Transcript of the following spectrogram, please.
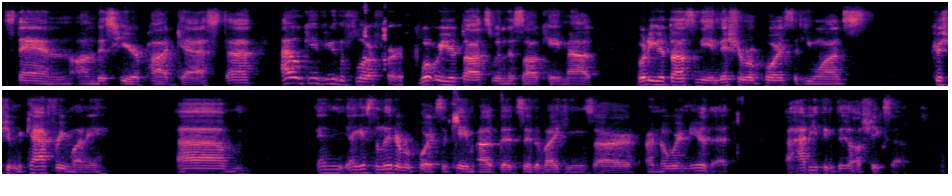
Stan on this here podcast. Uh, I will give you the floor first. What were your thoughts when this all came out? What are your thoughts on the initial reports that he wants Christian McCaffrey money? Um, and I guess the later reports that came out that say the Vikings are are nowhere near that. How do you think this all shakes out?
